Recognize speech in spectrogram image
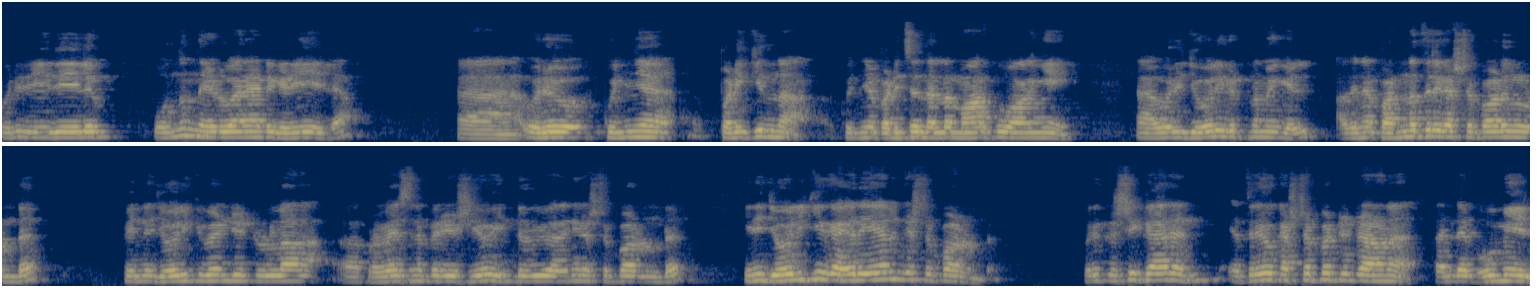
ഒരു രീതിയിലും ഒന്നും നേടുവാനായിട്ട് കഴിയില്ല. ഒരു കുഞ്ഞ് പഠിക്കുന്ന കുഞ്ഞ് പഠിച്ച് നല്ല മാർക്ക് വാങ്ങി ഒരു ജോലി കിട്ടണമെങ്കിൽ അതിന് പഠനത്തിൽ കഷ്ടപ്പാടുകളുണ്ട്. പിന്നെ ജോലിക്ക് വേണ്ടിയിട്ടുള്ള പ്രവേശന പരീക്ഷയോ ഇന്റർവ്യൂ അതിന് കഷ്ടപ്പാടുണ്ട്. ഇനി ജോലിക്ക് കയറിയാലും കഷ്ടപ്പാടുണ്ട്. ഒരു കൃഷിക്കാരൻ എത്രയോ കഷ്ടപ്പെട്ടിട്ടാണ് തന്റെ ഭൂമിയിൽ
